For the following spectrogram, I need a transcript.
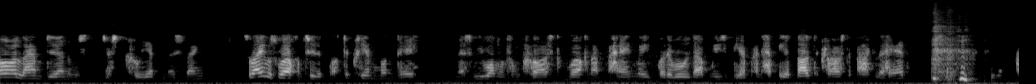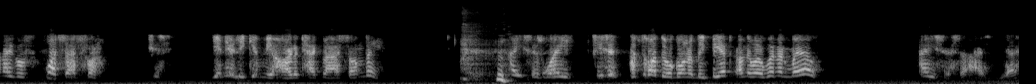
all I'm doing was just creating this thing. So I was walking through the, the train one day, and this wee woman from Cross came walking up behind me with a rolled up newspaper and hit me about belt across the back of the head. and I goes, What's that for? She says, You nearly gave me a heart attack last Sunday. I says, Why? She said, I thought they were going to be beat and they were winning well. I says, I, yeah,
